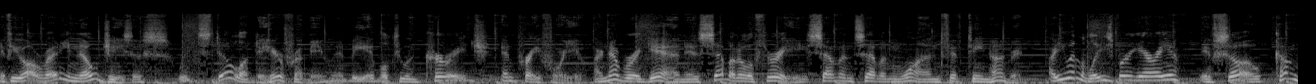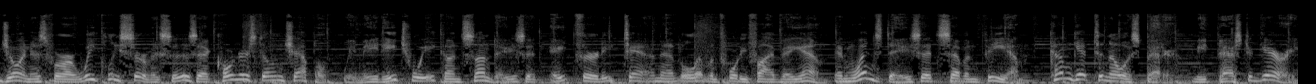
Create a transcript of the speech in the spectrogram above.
If you already know Jesus, we'd still love to hear from you and be able to encourage and pray for you. Our number again is 703 771 1500. Are you in the Leesburg area? If so, come join us for our weekly services at Cornerstone Chapel. We meet each week on Sundays at 8:30, 10, and 11:45 a.m. and Wednesdays at 7 p.m. Come get to know us better. Meet Pastor Gary,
